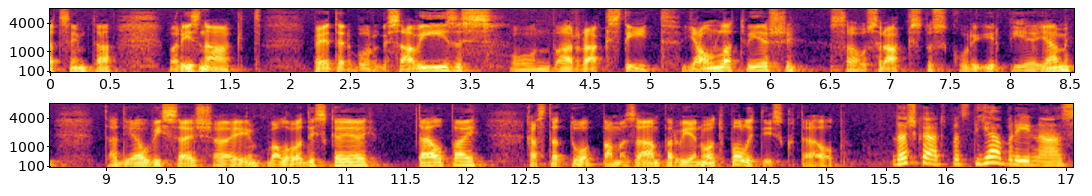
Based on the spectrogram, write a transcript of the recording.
gadsimtā, var iznākt Pēterburgas avīzes un var rakstīt jaunlatvieši savus rakstus, kuri ir pieejami tad jau visai šai valodiskajai telpai, kas tad top pamazām par vienotu politisku telpu. Dažkārt pat jābrīnās,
